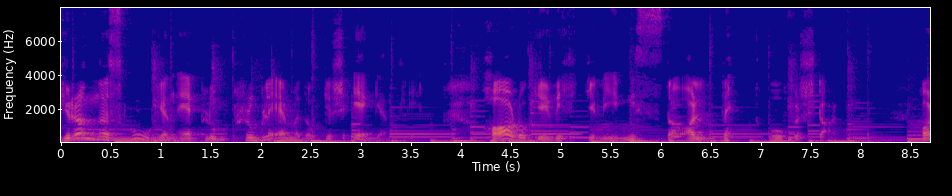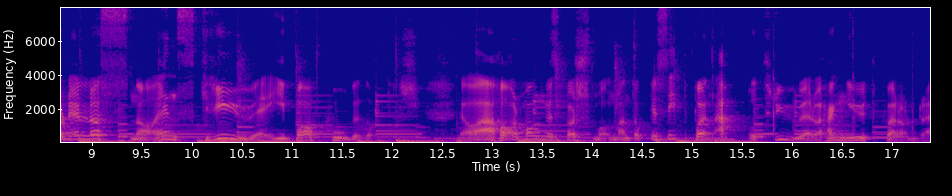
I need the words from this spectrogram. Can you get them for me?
grønne skogen er problemet deres egentlig? Har dere virkelig mista all vett og forstand? Har det løsna en skrue i bakhodet deres? Ja, jeg har mange spørsmål, men dere sitter på en app og truer og henger ut hverandre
